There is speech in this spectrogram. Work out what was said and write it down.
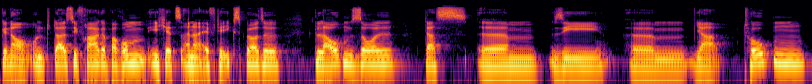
genau. Und da ist die Frage, warum ich jetzt einer FTX-Börse glauben soll, dass ähm, sie ähm, ja, Token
